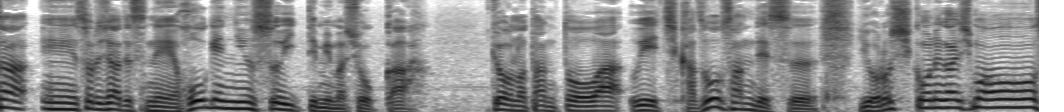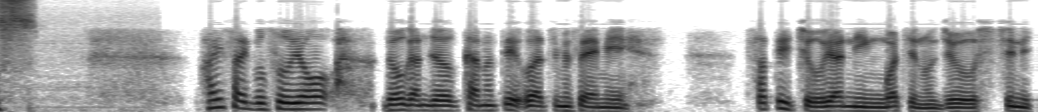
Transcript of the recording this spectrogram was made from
さあ、えー、それじゃあですね、方言ニュースいってみましょうか。今日の担当は植地和夫さんです。よろしくお願いします。はい、最後数曜、動画上かなてうわちみせみ。さて、昼夜人月の17日、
